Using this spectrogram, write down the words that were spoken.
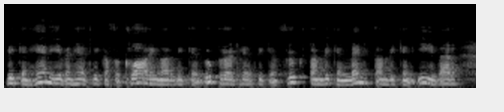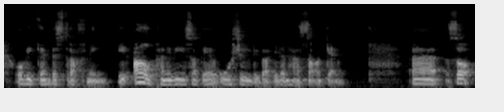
Vilken hängivenhet, vilka förklaringar, vilken upprördhet, vilken fruktan, vilken längtan, vilken iver och vilken bestraffning. I allt har ni visat er oskyldiga i den här saken. Eh, så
